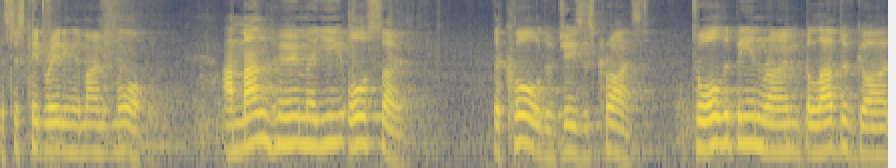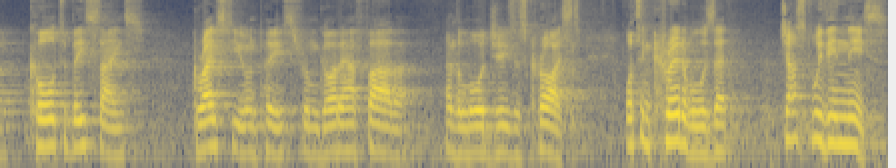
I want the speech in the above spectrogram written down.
Let's just keep reading a moment more. Among whom are ye also, the called of Jesus Christ, to all that be in Rome, beloved of God, called to be saints, grace to you and peace from God our Father and the Lord Jesus Christ. What's incredible is that just within this,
